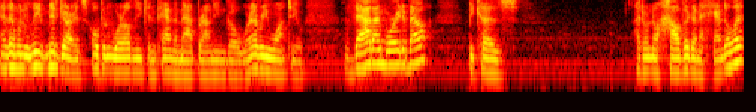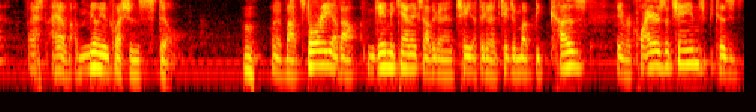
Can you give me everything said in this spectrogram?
and then when you leave Midgar it's open world and you can pan the map around you can go wherever you want to. That I'm worried about because I don't know how they're going to handle it. I have a million questions still about story, about game mechanics, how they're going to change, if they're going to change them up because it requires a change. Because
